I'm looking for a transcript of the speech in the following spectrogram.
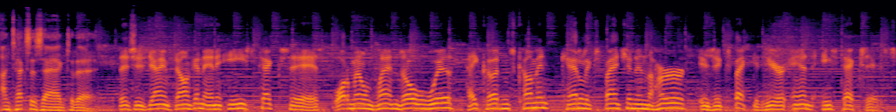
on Texas Ag Today. This is James Duncan in East Texas. Watermelon planting's over with, hay cutting's coming, cattle expansion in the herd is expected here in East Texas.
